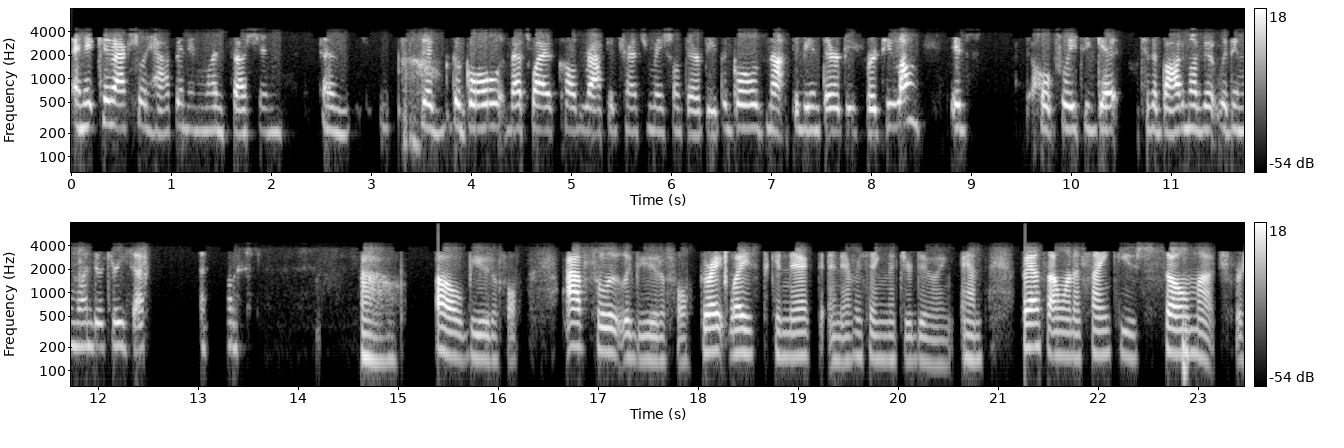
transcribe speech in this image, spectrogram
and it could actually happen in one session. And the the goal that's why it's called rapid transformational therapy. The goal is not to be in therapy for too long. It's hopefully to get to the bottom of it within one to three sessions. Oh, oh, beautiful absolutely beautiful. Great ways to connect and everything that you're doing. And Beth, I want to thank you so much for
